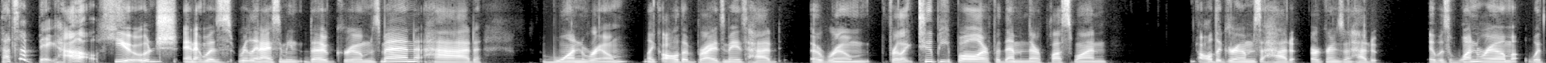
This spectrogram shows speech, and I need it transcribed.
That's a big house. huge. And it was really nice. I mean, the groomsmen had one room, like all the bridesmaids had a room for like two people or for them and their plus one. All the grooms had or groomsmen had it was one room with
